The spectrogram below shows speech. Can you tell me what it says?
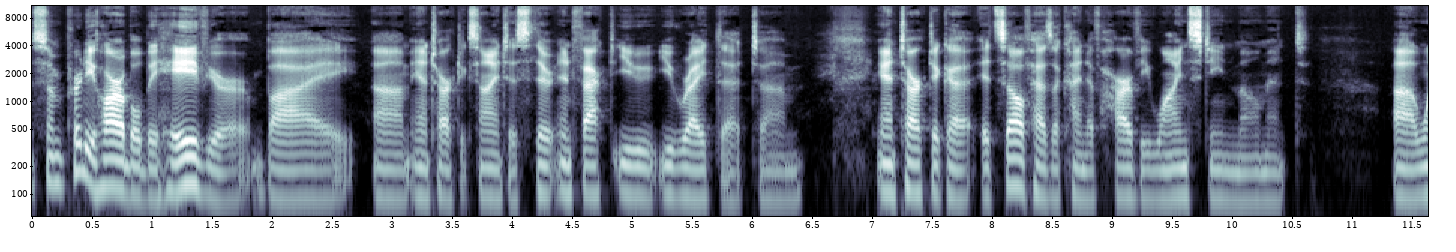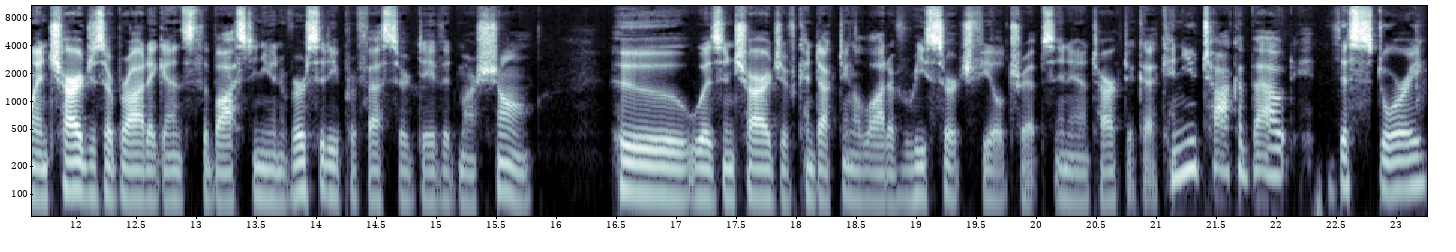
some pretty horrible behavior by um, Antarctic scientists. There, in fact, you you write that um, Antarctica itself has a kind of Harvey Weinstein moment uh, when charges are brought against the Boston University professor David Marchant, who was in charge of conducting a lot of research field trips in Antarctica. Can you talk about this story?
